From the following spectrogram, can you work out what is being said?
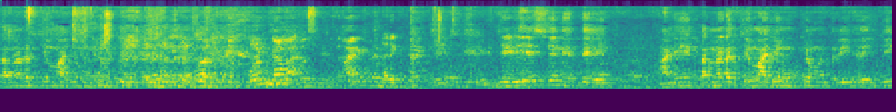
कर्नाटकचे माजी मुख्यमंत्री जेडीएसचे नेते आणि कर्नाटकचे माजी मुख्यमंत्री एच डी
